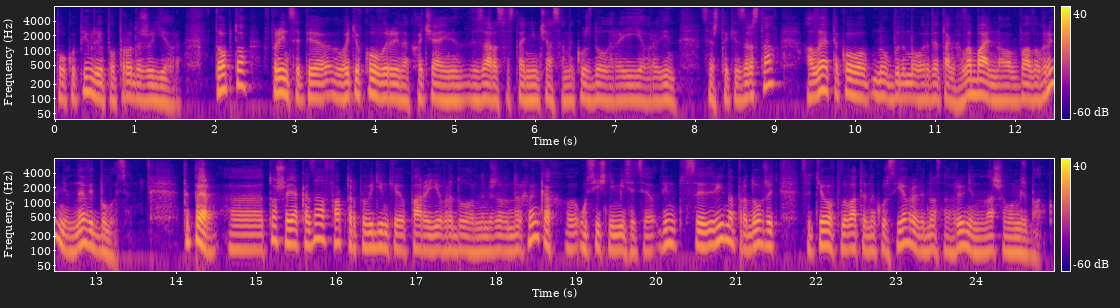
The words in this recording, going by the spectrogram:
по купівлі і по продажу євро. Тобто, принципі, готівковий ринок, хоча і зараз останнім часом і курс долара і євро він все ж таки зростав, але такого, ну будемо говорити так, глобального обвалу гривні не відбулося. Тепер, е, то, що я казав, фактор поведінки пари євро-долар на міжнародних ринках е, у січні місяці, він все рівно продовжить суттєво впливати на курс євро відносно гривні на нашому міжбанку.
